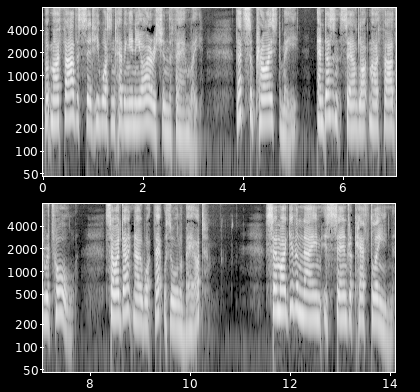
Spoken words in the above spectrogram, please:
but my father said he wasn't having any Irish in the family. That surprised me and doesn't sound like my father at all, so I don't know what that was all about. So my given name is Sandra Kathleen,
